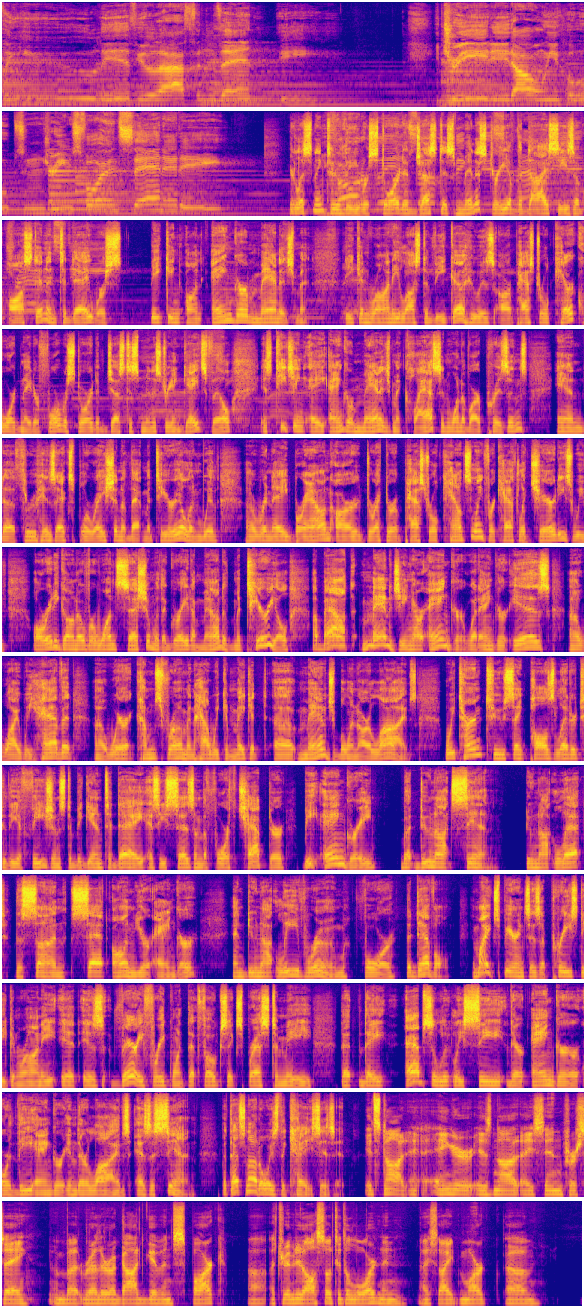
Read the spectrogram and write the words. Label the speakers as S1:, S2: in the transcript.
S1: rather you live your life in vanity. You traded all your hopes and dreams for insanity.
S2: You're listening to the Restorative Justice Ministry of the Diocese of Austin, and today we're speaking on anger management. Deacon Ronnie Lastavica, who is our pastoral care coordinator for Restorative Justice Ministry in Gatesville, is teaching a anger management class in one of our prisons. And uh, through his exploration of that material, and with uh, Renee Brown, our director of pastoral counseling for Catholic Charities, we've already gone over one session with a great amount of material about managing our anger, what anger is, uh, why we have it, uh, where it comes from, and how we can make it uh, manageable in our lives. We turn to St. Paul's letter to the Ephesians to begin today, as he says in the fourth chapter Be angry, but do not sin. Do not let the sun set on your anger, and do not leave room for the devil. In my experience as a priest, Deacon Ronnie, it is very frequent that folks express to me that they absolutely see their anger or the anger in their lives as a sin. But that's not always the case, is it?
S3: It's not. Anger is not a sin per se, but rather a God given spark uh, attributed also to the Lord. And I cite Mark um,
